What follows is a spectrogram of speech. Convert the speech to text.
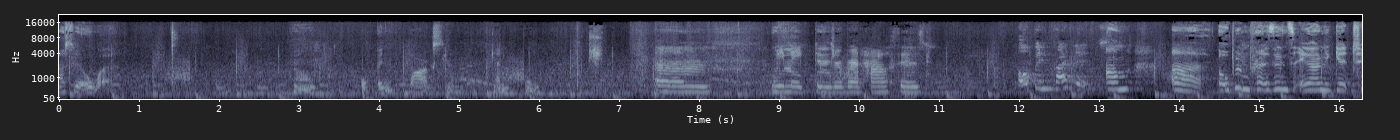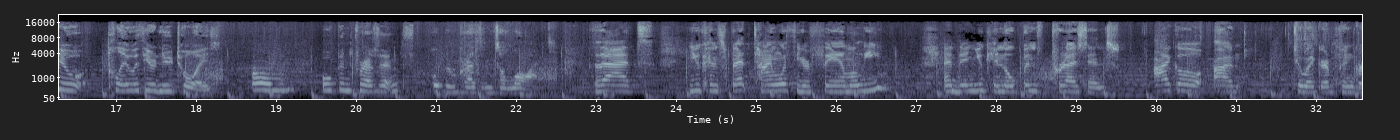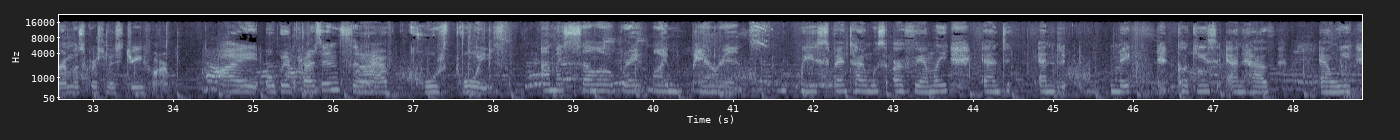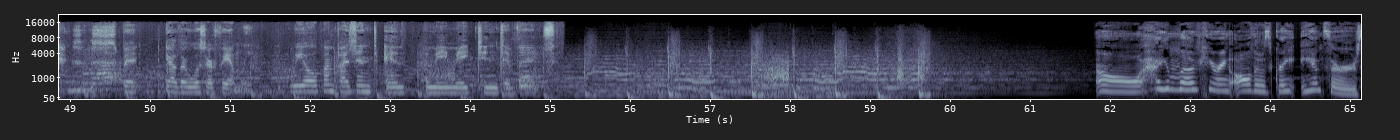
also uh, no, open box and then boom. Um, we make gingerbread houses. Open presents. Um, uh, open presents and get to play with your new toys. Um, open presents. Open presents a lot. That you can spend time with your family and then you can open presents. I go on to my grandpa and grandma's Christmas tree farm. I open presents and I have cool toys. Gonna celebrate my parents. We spend time with our family and and make cookies and have and we spend together with our family. We open presents and we make gingerbreads. Oh, I love hearing all those great answers.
